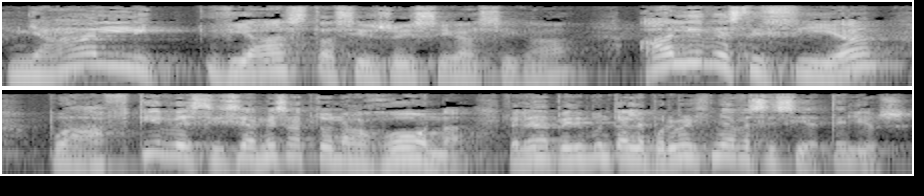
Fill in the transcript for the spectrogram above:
μια άλλη διάσταση ζωή σιγά σιγά, άλλη ευαισθησία που αυτή η ευαισθησία μέσα από τον αγώνα, δηλαδή ένα παιδί που είναι ταλαιπωρημένο έχει μια ευαισθησία, τελείωσε.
